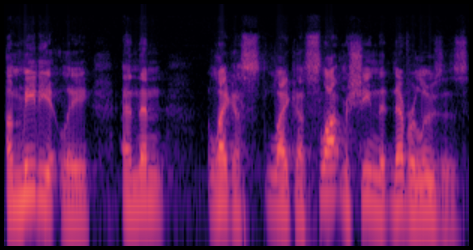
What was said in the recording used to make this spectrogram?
immediately, and then like a, like a slot machine that never loses.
